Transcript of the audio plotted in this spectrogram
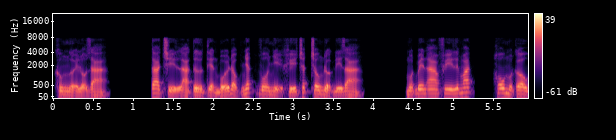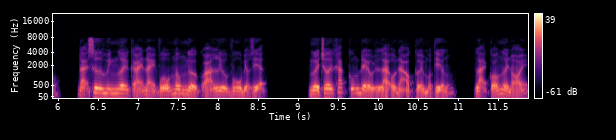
không người lộ ra. Ta chỉ là từ tiền bối độc nhất vô nhị khí chất trông được đi ra. Một bên a phi liếc mắt, hô một câu, đại sư huynh ngươi cái này vỗ ngông ngừa quá lưu vu biểu diện. Người chơi khác cũng đều là ồn ào cười một tiếng, lại có người nói,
